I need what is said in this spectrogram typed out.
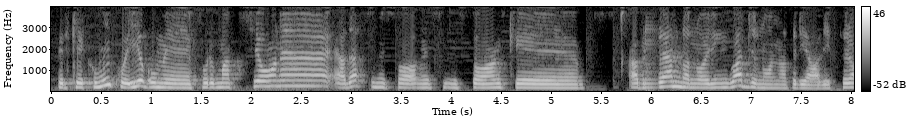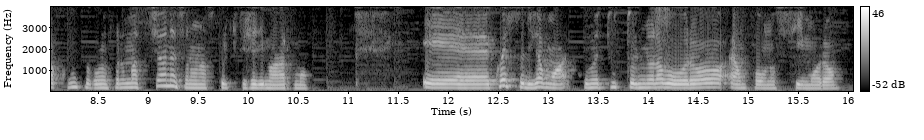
perché comunque io come formazione adesso mi sto, mi, mi sto anche aprendo a nuovi linguaggi e nuovi materiali, però comunque come formazione sono una scultrice di marmo. E questo, diciamo, come tutto il mio lavoro, è un po' un ossimoro,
